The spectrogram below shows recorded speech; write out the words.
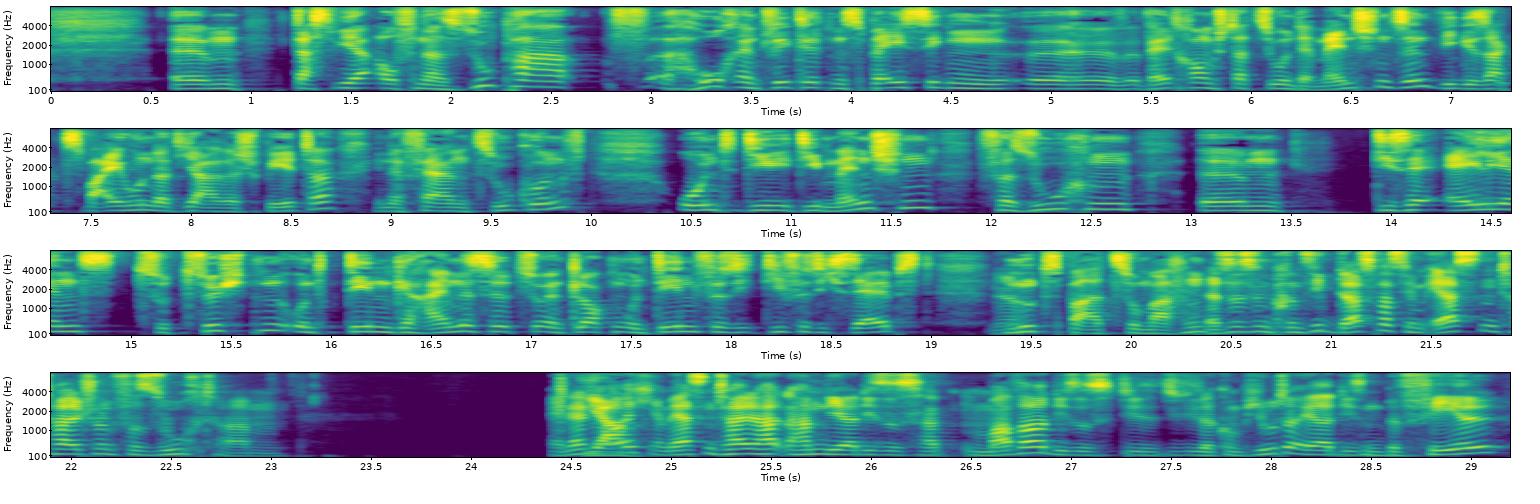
ähm, dass wir auf einer super f- hochentwickelten, spacigen äh, Weltraumstation der Menschen sind. Wie gesagt, 200 Jahre später, in der fernen Zukunft. Und die, die Menschen versuchen, ähm, diese Aliens zu züchten und denen Geheimnisse zu entlocken und denen für sie, die für sich selbst nutzbar zu machen. Das ist im Prinzip das, was sie im ersten Teil schon versucht haben. Erinnert Ja. ihr euch? Im ersten Teil haben die ja dieses, hat Mother, dieses, die- dieser Computer ja diesen Befehl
